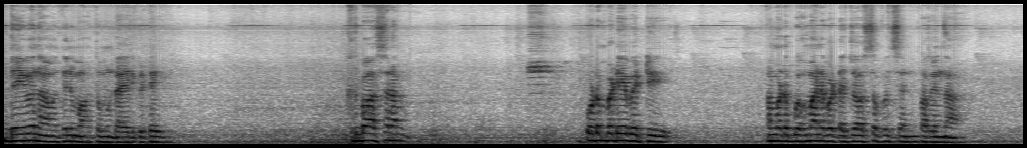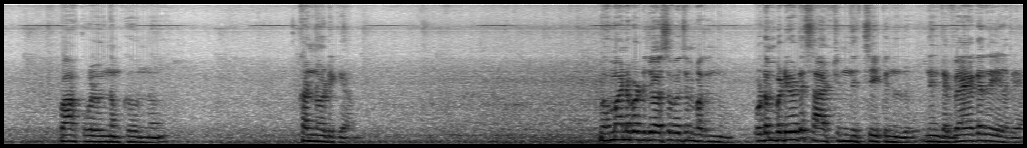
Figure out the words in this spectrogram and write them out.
ദൈവനാമത്തിന് മഹത്വം ഉണ്ടായിരിക്കട്ടെ കൃപാസനം ഉടമ്പടിയെ പറ്റി നമ്മുടെ ബഹുമാനപ്പെട്ട ജോസഫ് ഹുസൻ പറയുന്ന വാക്കുകൾ നമുക്ക് ഒന്ന് കണ്ണോടിക്കാം. ബഹുമാനപ്പെട്ട ജോസഫ് ഹുസൻ പറയുന്നു ഉടമ്പടിയുടെ സാക്ഷ്യം നിശ്ചയിക്കുന്നത് നിന്റെ വേഗതയേറിയ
